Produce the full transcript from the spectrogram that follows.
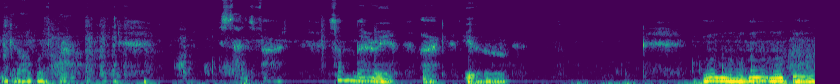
make it all worthwhile. Satisfied, somebody like you. Mm-hmm. Mm-hmm. Bum, bum, bum, bum,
